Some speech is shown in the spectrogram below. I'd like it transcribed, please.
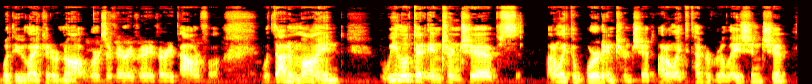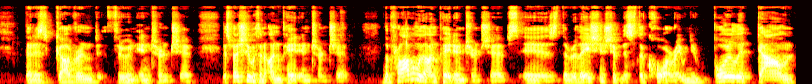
Whether you like it or not, words are very, very, very powerful. With that in mind, we looked at internships. I don't like the word internship. I don't like the type of relationship that is governed through an internship, especially with an unpaid internship the problem with unpaid internships is the relationship. This is the core, right? When you boil it down,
